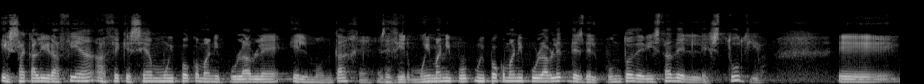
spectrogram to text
esa caligrafía hace que sea muy poco manipulable el montaje, es decir, muy, muy poco manipulable desde el punto de vista del estudio. Eh,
